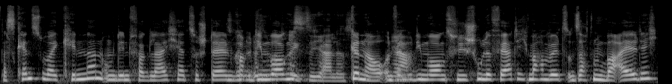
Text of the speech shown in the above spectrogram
das kennst du bei Kindern, um den Vergleich herzustellen. Kommt- wenn du die morgens sich alles. genau und Ja. wenn du die morgens für die Schule fertig machen willst und sagst, nun beeil dich.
